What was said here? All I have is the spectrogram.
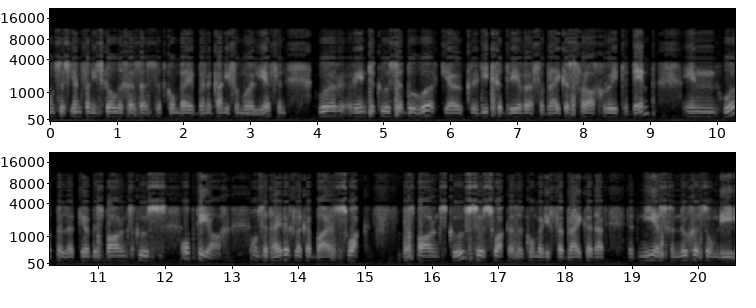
ons is een van die skuldiges as dit kom by binnekant die vermoë leef en hoër rentekoerse behoort jou kredietgedrewe verbruikersvraag groei te demp en hopelik jou besparingskoers op te jaag. Ons het heidaglik 'n baie swak besparingskoers so swak as dit kom by die verbruiker dat dit nie eens genoeg is om die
